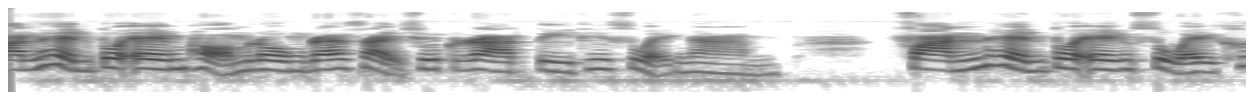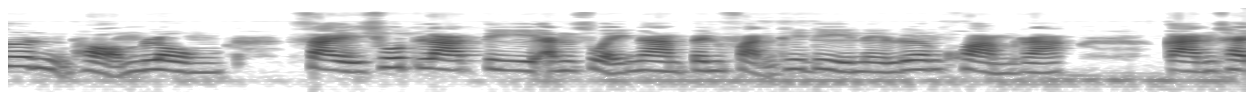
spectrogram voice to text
ฝันเห็นตัวเองผอมลงและใส่ชุดราตรีที่สวยงาม ฝันเห็นตัวเองสวยขึ้นผอมลง ใส่ชุดราตรีอันสวยงามเป็นฝันที่ดีในเรื่องความรัก การใช้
